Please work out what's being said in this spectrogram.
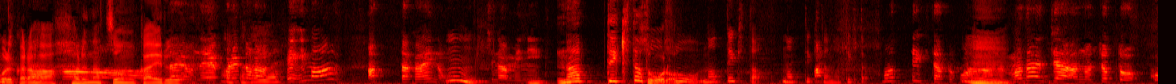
これから春夏を迎えるだよねこれからえ今あったかいの、うん。ちなみに。なってきたところ？そうそうなってきた。なってきたなってきた。待ってきたところうん。まだじゃああのちょっとこ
